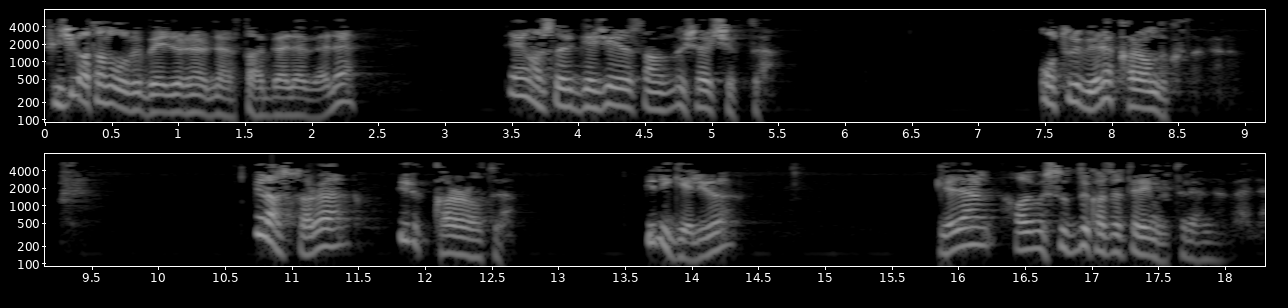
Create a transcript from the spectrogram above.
küçük atan oluyor belirlenler tabi böyle böyle. Peygamber gece yarısından dışarı çıktı. Oturup yere karanlık. Biraz sonra bir kararıldı. Biri geliyor. Gelen Hazreti Sıddık Hazretleri muhtemelen böyle.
